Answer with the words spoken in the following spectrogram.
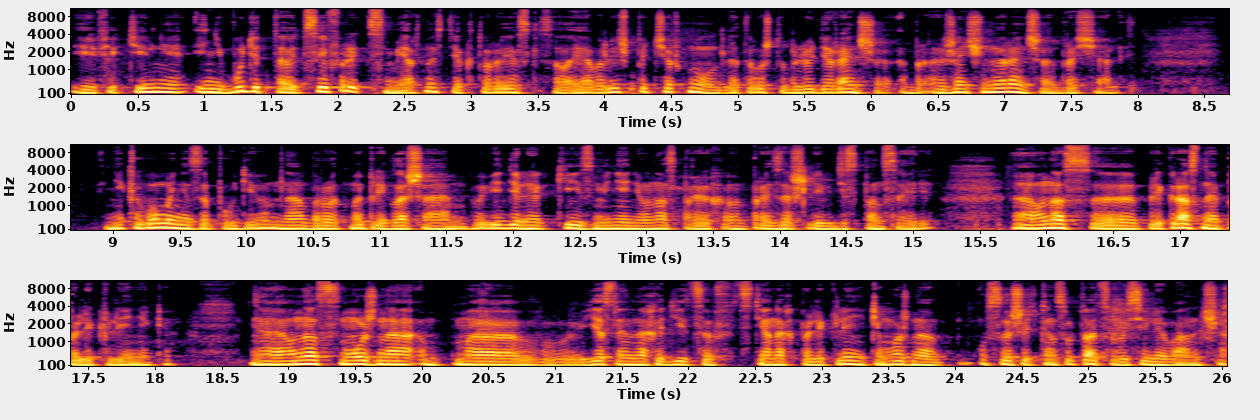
и эффективнее, и не будет той цифры смертности, о которой я сказал. Я лишь подчеркнул, для того, чтобы люди раньше, женщины раньше обращались. Никого мы не запугиваем, наоборот, мы приглашаем. Вы видели, какие изменения у нас произошли в диспансере. Э, У нас э, прекрасная поликлиника. Э, У нас можно, э, если находиться в стенах поликлиники, можно услышать консультацию Василия Ивановича,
